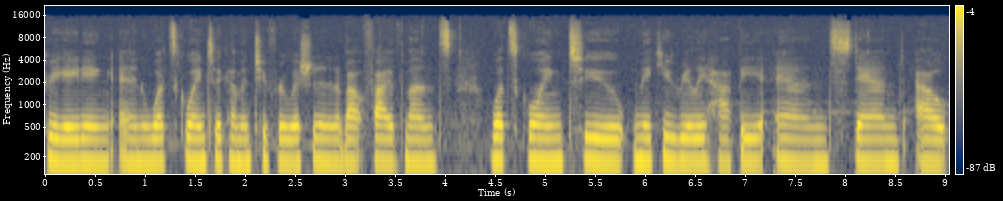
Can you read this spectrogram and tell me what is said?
creating and what's going to come into fruition in about five months, what's going to make you really happy and stand out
